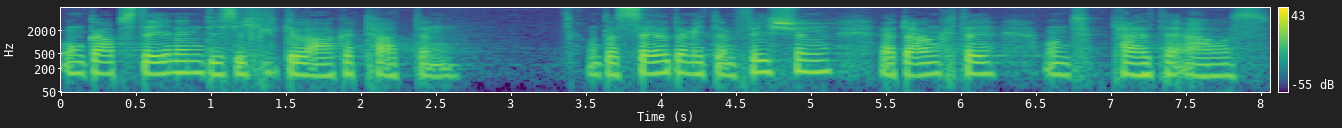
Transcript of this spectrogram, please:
und gab es denen, die sich gelagert hatten. Und dasselbe mit den Fischen, er dankte und teilte aus.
